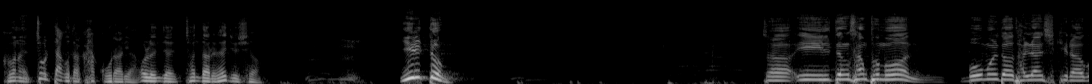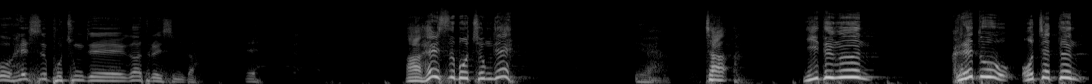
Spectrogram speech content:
그거는 쫄따구들 갖고 오라랴. 얼른 이제 전달을 해 주셔. 1등. 자, 이 1등 상품은 몸을 더 단련시키라고 헬스 보충제가 들어 있습니다. 아, 헬스 보충제? 예. 자, 2등은 그래도 어쨌든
